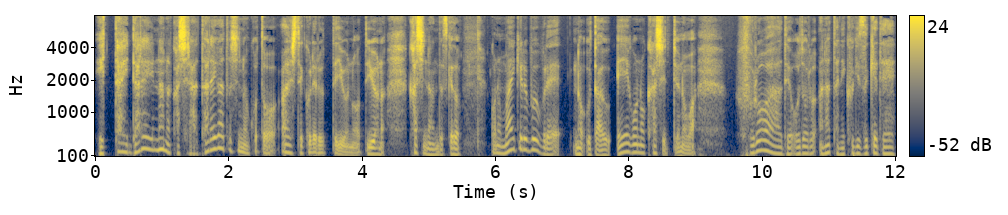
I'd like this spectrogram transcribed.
一体誰なのかしら、誰が私のことを愛してくれるっていうのっていうような歌詞なんですけど、このマイケル・ブーブレの歌う英語の歌詞っていうのは、フロアで踊るあなたに釘付けで、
